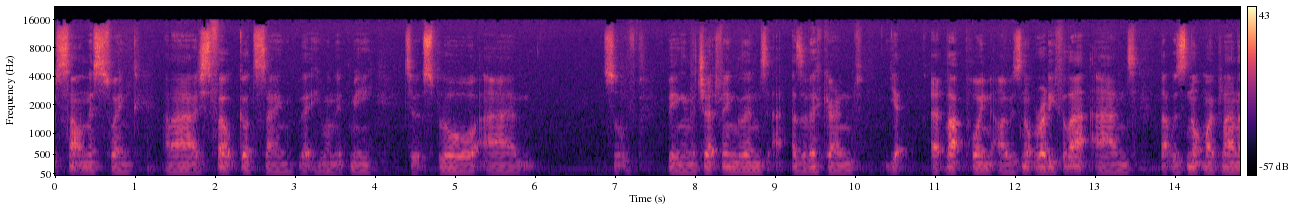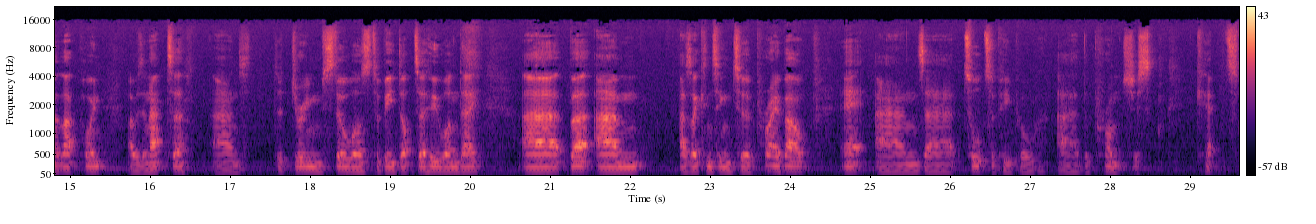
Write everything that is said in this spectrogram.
sat on this swing, and I just felt God saying that He wanted me to explore um, sort of being in the Church of England as a vicar, and yet at that point I was not ready for that, and that was not my plan at that point. I was an actor, and the dream still was to be Doctor Who one day. Uh, but um, as I continued to pray about and uh, talk to people, uh, the prompts just kept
